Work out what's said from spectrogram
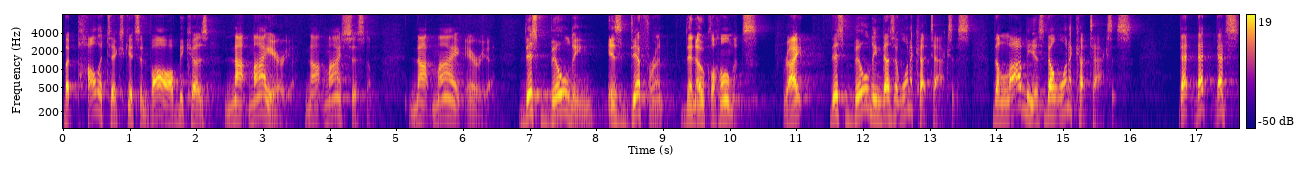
But politics gets involved because not my area, not my system, not my area. This building is different than Oklahomans, right? This building doesn't want to cut taxes. The lobbyists don't want to cut taxes. That, that, that's,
